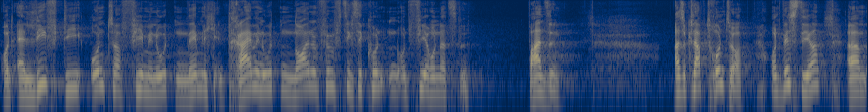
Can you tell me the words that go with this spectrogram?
Und er lief die unter vier Minuten, nämlich in drei Minuten 59 Sekunden und vier Hundertstel. Wahnsinn. Also knapp drunter. Und wisst ihr, ähm,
